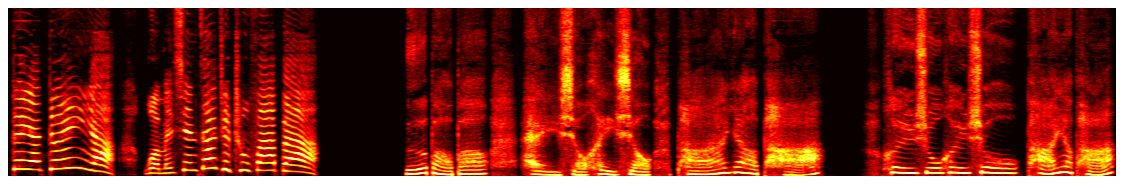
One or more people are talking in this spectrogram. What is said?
对呀对呀，我们现在就出发吧！鹅宝宝嘿咻嘿咻爬呀爬，嘿咻嘿咻爬呀爬，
